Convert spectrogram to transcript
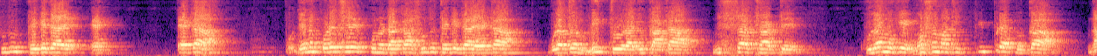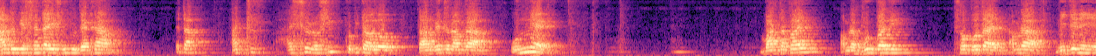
শুধু থেকে যায় এক একা। যেন পড়েছে কোনো ডাকা শুধু থেকে যায় একা। পুরাতন বৃদ্ধ রাজু কাকা নিঃশ্বাস ছাড়তে খোলা মুখে মশামাছি পিঁপড়া পোকা না ঢুকে সেটাই শুধু দেখা। এটা হাস্য হাস্যরসিক কবিতা হলো তার ভেতর আমরা অন্য এক বার্তা পাই, আমরা ভূতবাদী সভ্যতায় আমরা নিজে নিয়ে,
